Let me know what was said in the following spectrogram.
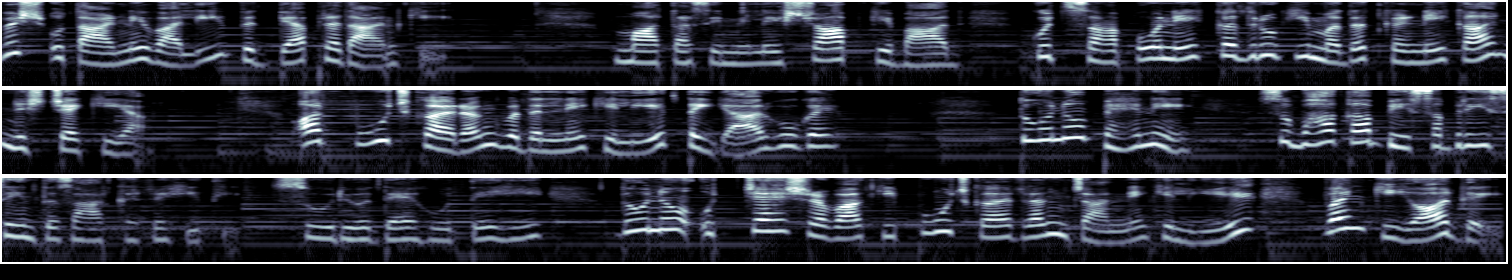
विष उतारने वाली विद्या प्रदान की। माता से मिले शाप के बाद कुछ सांपों ने कद्रू की मदद करने का निश्चय किया और पूछ का रंग बदलने के लिए तैयार हो गए। दोनों बहनें सुबह का बेसब्री से इंतज़ार कर रही थी। सूर्योदय होते ही दोनों उच्च श्रवा की पूछ का रंग जानने के लिए वन की ओर गई।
